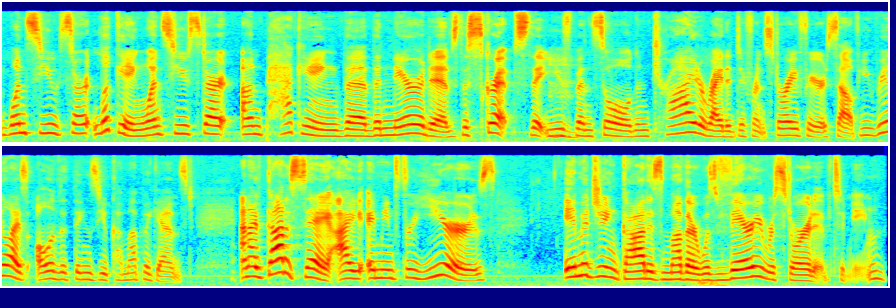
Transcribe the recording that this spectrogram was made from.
once you start looking, once you start unpacking the the narratives, the scripts that you've mm-hmm. been sold, and try to write a different story for yourself, you realize all of the things you come up against. And I've got to say, I I mean, for years imaging God as mother was very restorative to me.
